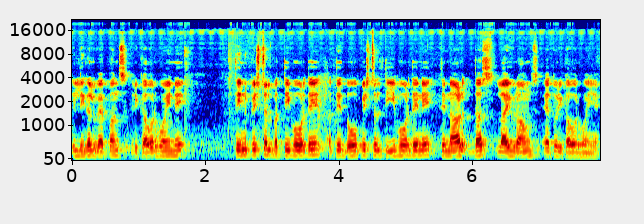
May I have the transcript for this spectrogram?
ਇਲੀਗਲ ਵੈਪਨਸ ਰਿਕਵਰ ਹੋਏ ਨੇ। ਤਿੰਨ ਪਿਸਟਲ 32 ਬੋਰ ਦੇ ਅਤੇ ਦੋ ਪਿਸਟਲ 30 ਬੋਰ ਦੇ ਨੇ ਤੇ ਨਾਲ 10 ਲਾਈਵ ਰਾਉਂਡਸ ਇਹ ਤੋਂ ਰਿਕਵਰ ਹੋਏ ਹੈ।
